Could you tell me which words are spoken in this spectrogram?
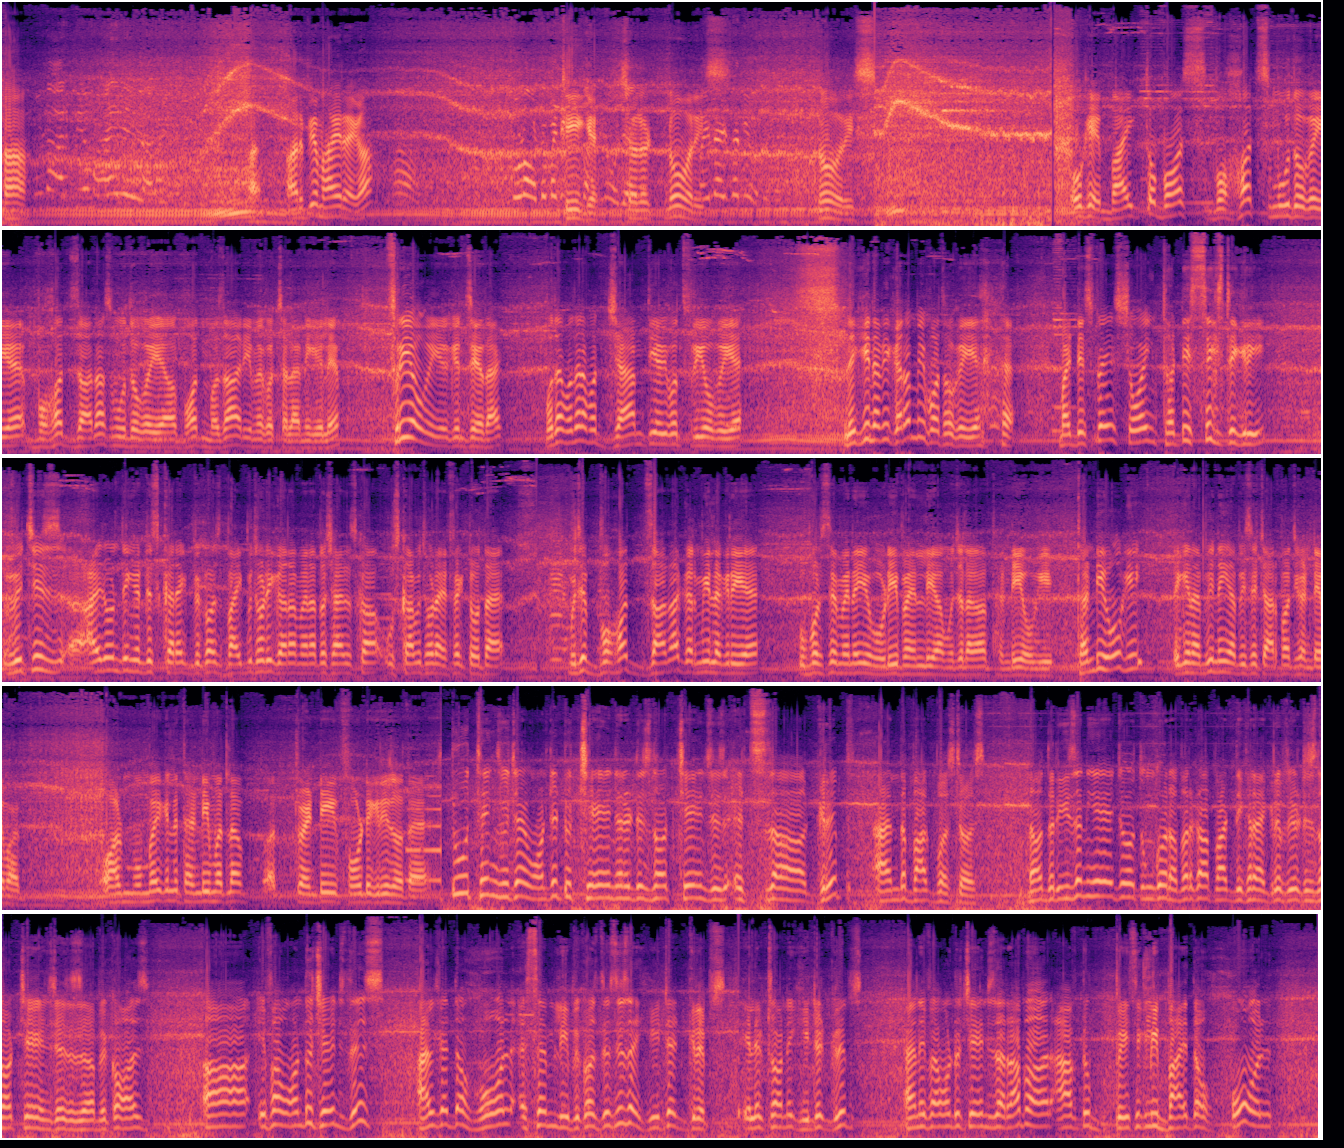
हाँ। आर पी एम हाई रहेगा। ठीक है। चलो no worries no worries okay bike तो बॉस बहुत स्मूथ हो गई है, बहुत ज़्यादा स्मूथ हो गई है और बहुत मज़ा आ रही है मेरे को चलाने के लिए। फ्री हो गई है कैन से दैट बोला उधर बहुत जैम थी अभी बहुत फ्री हो गई है। लेकिन अभी गर्म भी बहुत हो गई है। My display is showing 36 degree which is I don't think it is correct because bike भी थोड़ी गर्म है ना तो शायद उसका उसका भी थोड़ा इफ़ेक्ट होता है। मुझे बहुत ज़्यादा गर्मी लग रही है। ऊपर से मैंने ये होडी पहन लिया, मुझे लगा ठंडी होगी। ठंडी होगी, लेकिन अभी नहीं, अभी से चार पाँच घंटे बाद। और मुंबई के लिए ठंडी मतलब 24 डिग्रीज होता है। Two things which I wanted to change and it is not change it's the grip and the bark busters now the reason ये जो तुमको रबर का पार्ट दिख रहा है grip it is not change because if I want to change this I get the whole assembly because this is heated grips electronic heated grips and if I want to change the rubber I to basically buy the whole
